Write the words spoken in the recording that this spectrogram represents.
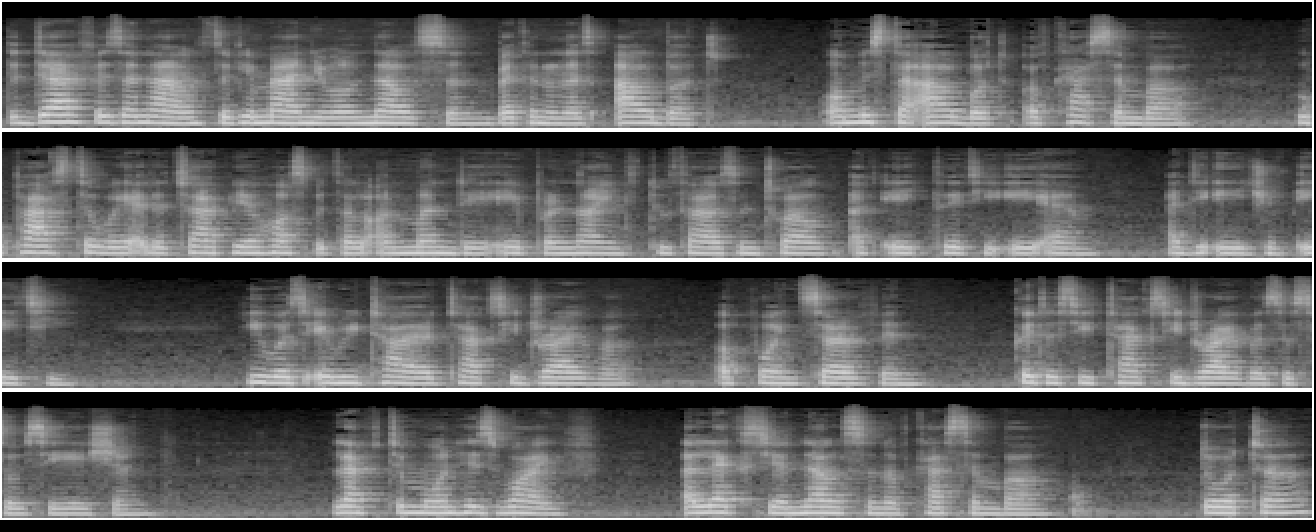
The death is announced of Emmanuel Nelson, better known as Albert, or Mr. Albert of Casaubon, who passed away at the Tapion Hospital on Monday, April 9, 2012 at 8.30 a.m. at the age of 80. He was a retired taxi driver of Pointe Seraphine, Courtesy Taxi Drivers Association. Left to mourn his wife, Alexia Nelson of Casaubon, daughter,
